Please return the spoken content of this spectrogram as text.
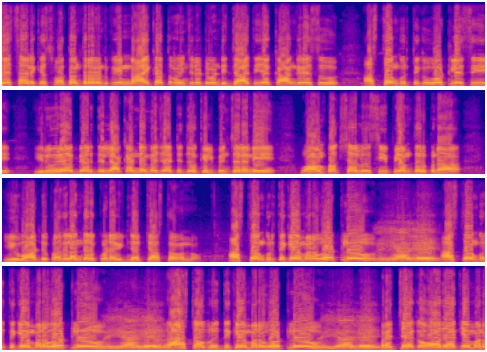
దేశానికి స్వతంత్రానికి నాయకత్వం వహించినటువంటి జాతీయ కాంగ్రెస్ అస్తం గుర్తుకు ఓట్లేసి ఇరువురి అభ్యర్థుల్ని అఖండ మెజార్టీతో గెలిపించాలని వామపక్షాలు సిపిఎం తరపున ఈ వార్డు ప్రజలందరికీ కూడా విజ్ఞప్తి చేస్తా ఉన్నాం. అస్తం గుర్తుకే మన ఓట్లు. అస్తం గుర్తుకే మన ఓట్లు. రాష్ట్ర అభివృద్ధికే మన ఓట్లు. ప్రత్యేక హోదాకే మన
